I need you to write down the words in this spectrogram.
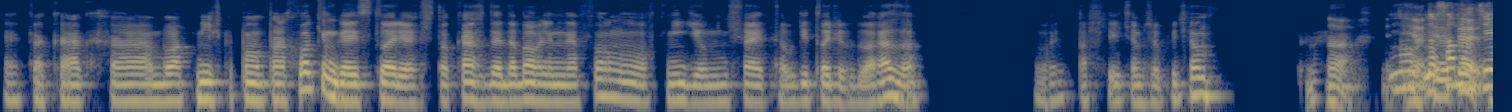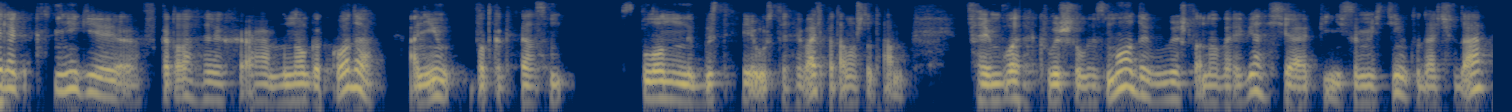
Это как э, была книжка, по-моему, про Хокинга история, что каждая добавленная формула в книге уменьшает аудиторию в два раза. Вы пошли тем же путем. Да. Ну, я, на я самом опять... деле книги, в которых э, много кода, они вот как раз склонны быстрее устаревать, потому что там фреймворк вышел из моды, вышла новая версия, API несовместим туда-сюда,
